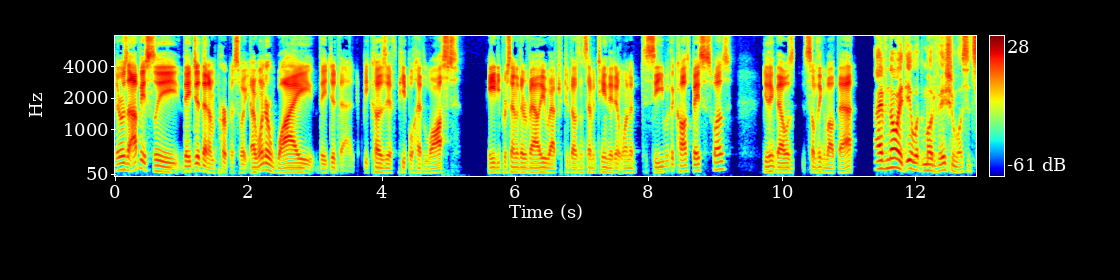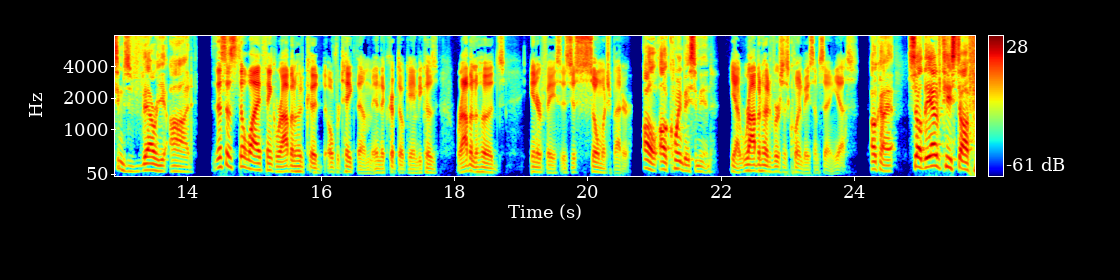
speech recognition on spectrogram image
There was obviously they did that on purpose. I wonder why they did that. Because if people had lost eighty percent of their value after 2017, they didn't want to see what the cost basis was. Do you think that was something about that? I have no idea what the motivation was. It seems very odd. This is still why I think Robinhood could overtake them in the crypto game because Robinhood's interface is just so much better. Oh, oh, Coinbase, you mean? Yeah, Robinhood versus Coinbase. I'm saying yes. Okay. So the NFT stuff,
